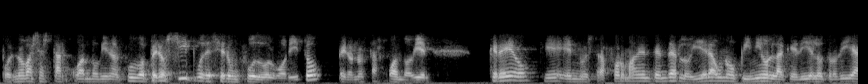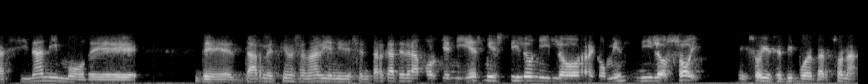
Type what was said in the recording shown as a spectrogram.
pues no vas a estar jugando bien al fútbol, pero sí puede ser un fútbol bonito, pero no estás jugando bien. Creo que en nuestra forma de entenderlo, y era una opinión la que di el otro día, sin ánimo de, de dar lecciones a nadie ni de sentar cátedra, porque ni es mi estilo ni lo recomiendo, ni lo soy, ni soy ese tipo de persona.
